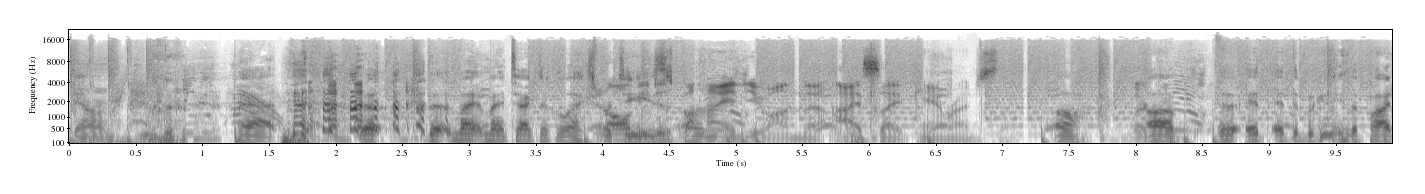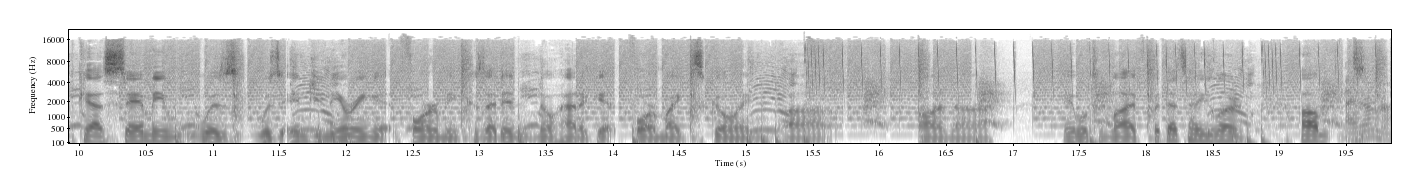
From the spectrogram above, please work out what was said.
down, Pat. the, the, my my technical it'd all be expertise. just on- behind you on the iSight camera, just like oh. Uh, at, at the beginning of the podcast, Sammy was was engineering it for me because I didn't know how to get four mics going uh, on uh, Ableton Live. But that's how you learn. Um, I don't know.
